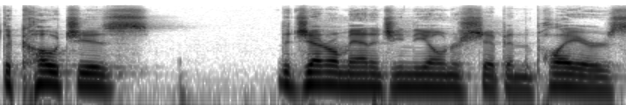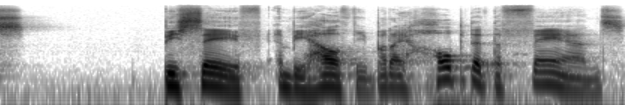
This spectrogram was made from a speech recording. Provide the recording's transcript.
the coaches, the general managing the ownership and the players be safe and be healthy. But I hope that the fans,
